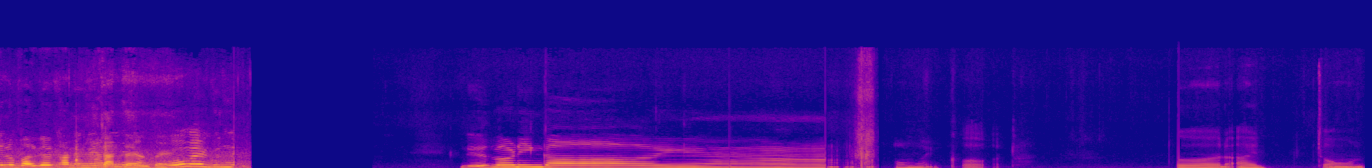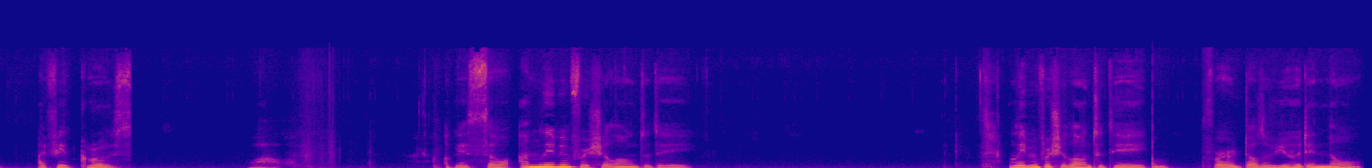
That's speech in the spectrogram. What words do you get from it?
चलो बर्गर खाने नहीं जानते हैं Good morning, guys. Oh my god. But I don't. I feel gross. Wow. Okay, so I'm leaving for Shillong today. I'm leaving for Shillong today. For those of you who didn't know,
